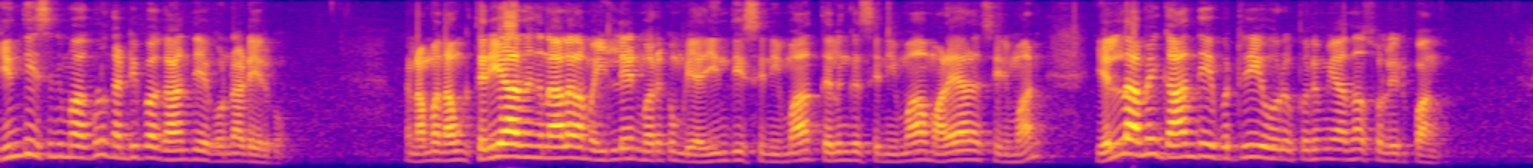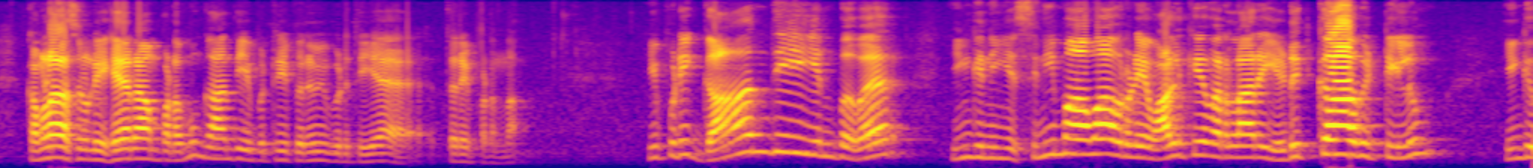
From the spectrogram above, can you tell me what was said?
ஹிந்தி சினிமாக்களும் கண்டிப்பாக காந்தியை கொண்டாடி இருக்கும் நம்ம நமக்கு தெரியாதுங்கனால நம்ம இல்லைன்னு மறுக்க முடியாது. இந்தி சினிமா தெலுங்கு சினிமா மலையாள சினிமான்னு எல்லாமே காந்தியை பற்றி ஒரு பெருமையாக தான் சொல்லியிருப்பாங்க. கமலஹாசனுடைய ஹேராம் படமும் காந்தியை பற்றி பெருமைப்படுத்திய திரைப்படம் தான். இப்படி காந்தி என்பவர் இங்கு நீங்கள் சினிமாவாக அவருடைய வாழ்க்கை வரலாறை எடுக்காவிட்டிலும் இங்கு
